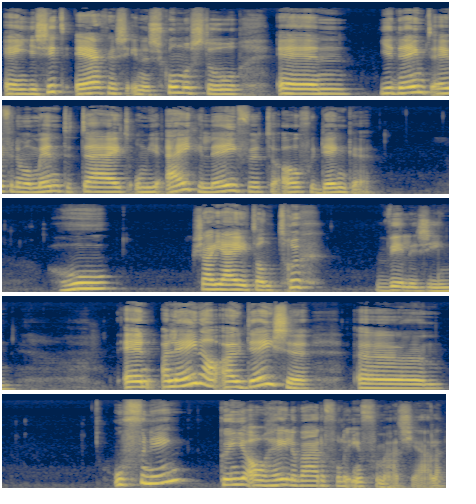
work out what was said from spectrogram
en je zit ergens in een schommelstoel en je neemt even een moment de tijd om je eigen leven te overdenken. Hoe zou jij het dan terug willen zien? En alleen al uit deze uh, oefening kun je al hele waardevolle informatie halen.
